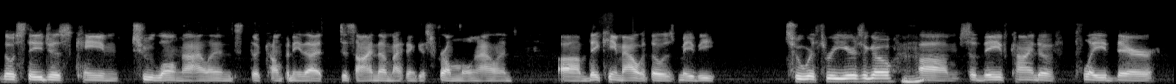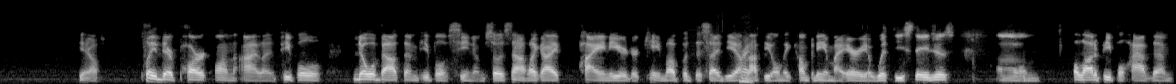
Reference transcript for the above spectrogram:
those stages came to Long Island. The company that designed them, I think, is from Long Island. Um, they came out with those maybe two or three years ago. Mm-hmm. Um, so they've kind of played their, you know, played their part on the island. People know about them. People have seen them. So it's not like I pioneered or came up with this idea. I'm not the only company in my area with these stages. Um, a lot of people have them.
